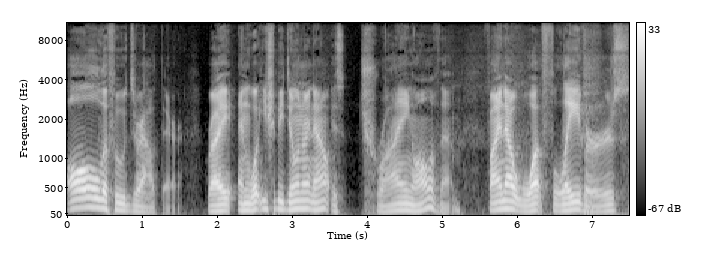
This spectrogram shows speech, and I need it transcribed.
All the foods are out there, right? And what you should be doing right now is trying all of them. Find out what flavors,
